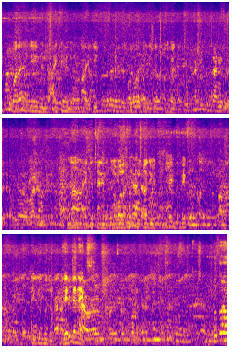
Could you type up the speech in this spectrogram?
একটু পারে যে আইকি হইতে পারো না আইকি পঁচিশ হাজার টাকা হয়ে যাবে। না না আইকি চাইনিজ গ্লোবাল আছে না ছয় জিবি হ্যাঁ একটু বের করুন আইকি খুঁজো রেড টেন এক্স সতেরো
